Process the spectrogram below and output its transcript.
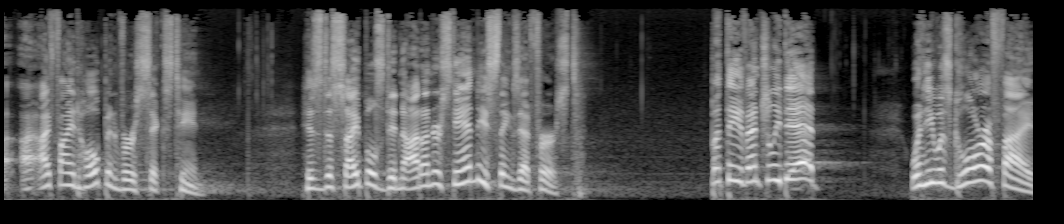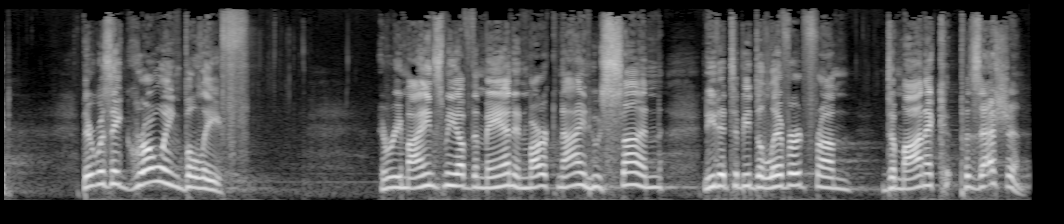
I, I find hope in verse 16. His disciples did not understand these things at first, but they eventually did. When he was glorified, there was a growing belief. It reminds me of the man in Mark 9 whose son needed to be delivered from demonic possession.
